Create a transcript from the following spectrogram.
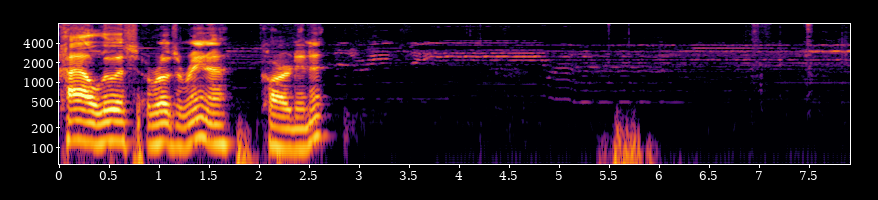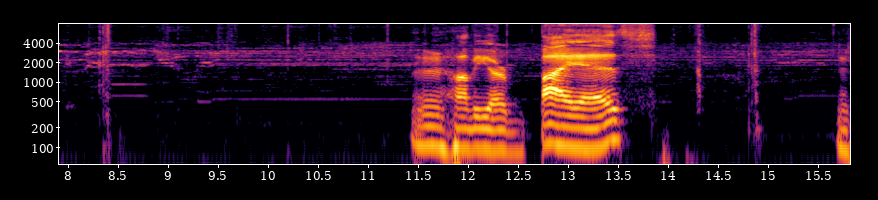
Kyle Lewis Rosarena card in it. There's Javier Baez. There's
